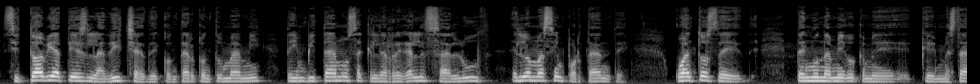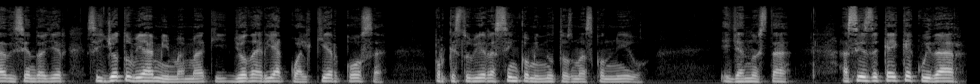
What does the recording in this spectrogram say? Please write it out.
si todavía tienes la dicha de contar con tu mami, te invitamos a que le regales salud, es lo más importante. ¿Cuántos de tengo un amigo que me que me estaba diciendo ayer, si yo tuviera a mi mamá aquí, yo daría cualquier cosa porque estuviera cinco minutos más conmigo y ya no está. Así es de que hay que cuidar,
